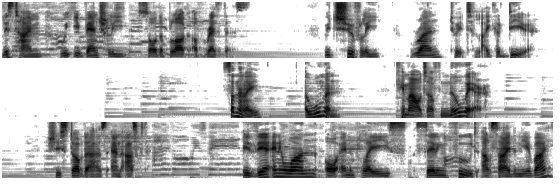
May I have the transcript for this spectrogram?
This time, we eventually saw the block of residence. We cheerfully ran to it like a deer. Suddenly, a woman came out of nowhere. She stopped us and asked, Is there anyone or any place selling food outside nearby?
